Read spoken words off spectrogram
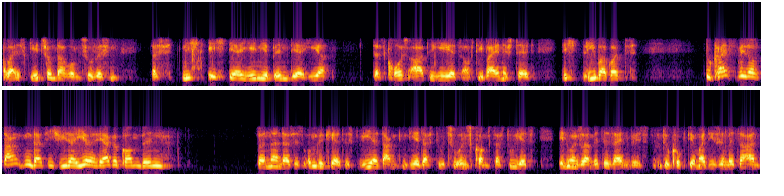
Aber es geht schon darum zu wissen, dass nicht ich derjenige bin, der hier das Großartige jetzt auf die Beine stellt. Nicht, lieber Gott, du kannst mir doch danken, dass ich wieder hierher gekommen bin, sondern dass es umgekehrt ist. Wir danken dir, dass du zu uns kommst, dass du jetzt in unserer Mitte sein willst. Und du guck dir mal diese Mitte an.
